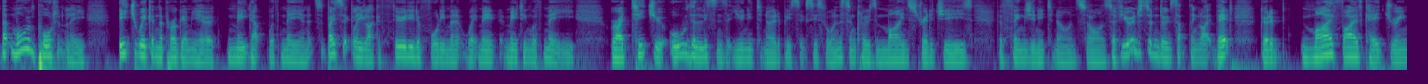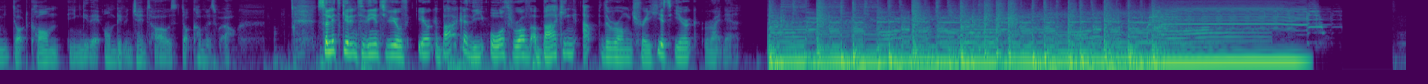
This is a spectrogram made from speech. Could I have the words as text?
But more importantly, each week in the program you have a meet up with me and it's basically like a 30 to 40 minute meeting with me where I teach you all the lessons that you need to know to be successful and this includes mind strategies, the things you need to know and so on. So if you're interested in doing something like that, go to my5kdream.com and you can get that on bevanjameseyles.com as well. So let's get into the interview of Eric Barker, the author of Barking Up the Wrong Tree. Here's Eric right now.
